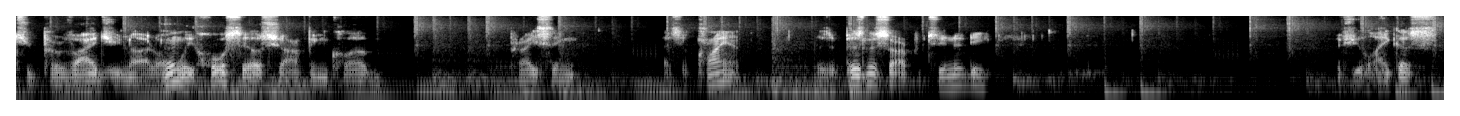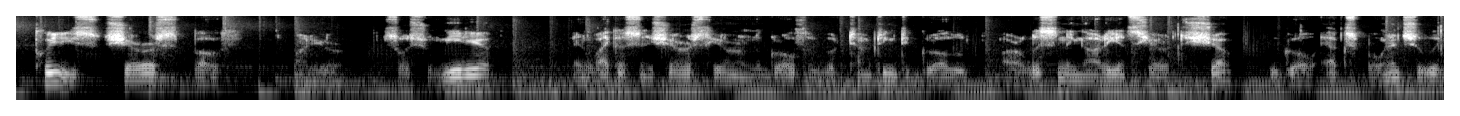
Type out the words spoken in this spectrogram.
to provide you not only wholesale shopping club pricing as a client, as a business opportunity. If you like us, please share us both on your social media and like us and share us here on the growth of attempting to grow our listening audience here at the show. We grow exponentially.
